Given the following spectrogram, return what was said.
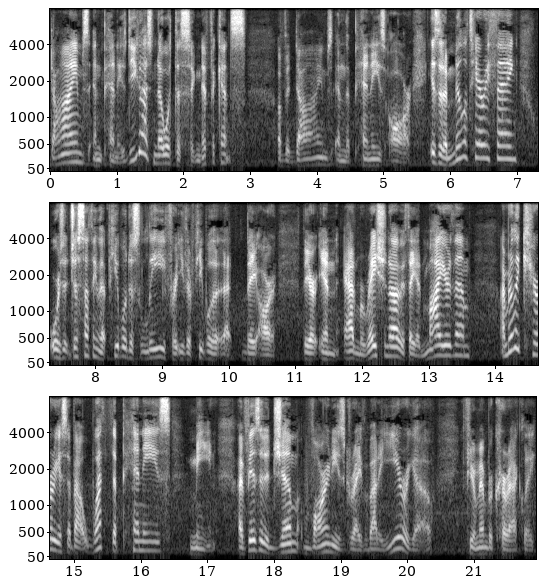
dimes and pennies. Do you guys know what the significance of the dimes and the pennies are? Is it a military thing or is it just something that people just leave for either people that they are they are in admiration of, if they admire them? I'm really curious about what the pennies mean. I visited Jim Varney's grave about a year ago, if you remember correctly.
